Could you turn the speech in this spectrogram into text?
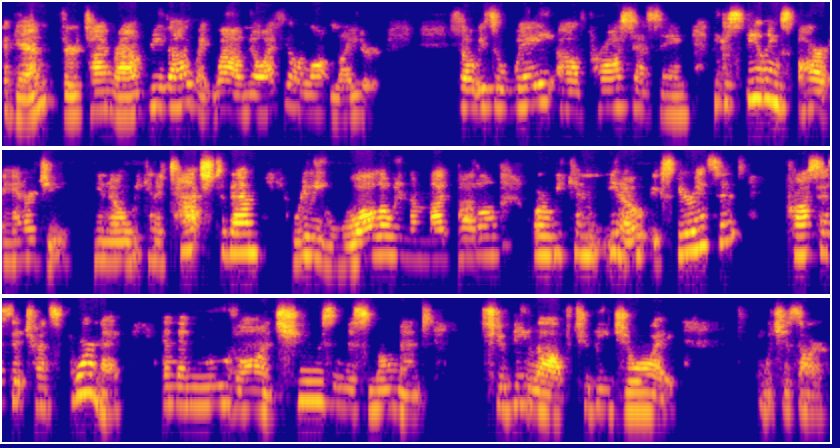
again, third time round, reevaluate. Wow, no, I feel a lot lighter. So it's a way of processing because feelings are energy. You know, we can attach to them, really wallow in the mud puddle, or we can, you know, experience it, process it, transform it, and then move on. Choose in this moment to be love, to be joy, which is our,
